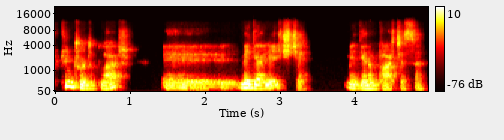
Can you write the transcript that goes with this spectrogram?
bütün çocuklar e, medya ile iç içe, medyanın parçası.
